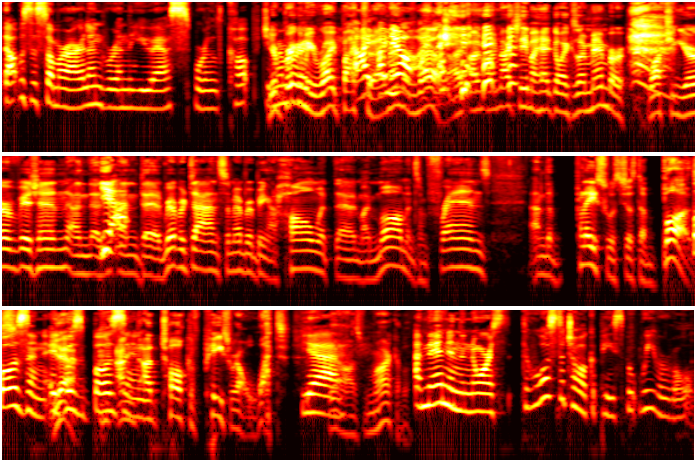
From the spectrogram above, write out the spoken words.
that was the summer Ireland were in the US World Cup. Do you You're bringing me right back to it. I, I remember well. I, I'm- I'm actually in my head going because I remember watching Eurovision and and, Yeah. and uh, Riverdance. I remember being at home with uh, my mum and some friends, and the place was just a buzz. Buzzing. It was And- buzzing. And, a talk of peace. We're all what? Yeah. You know, it's remarkable. And then in the north, there was the talk of peace, but we were all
